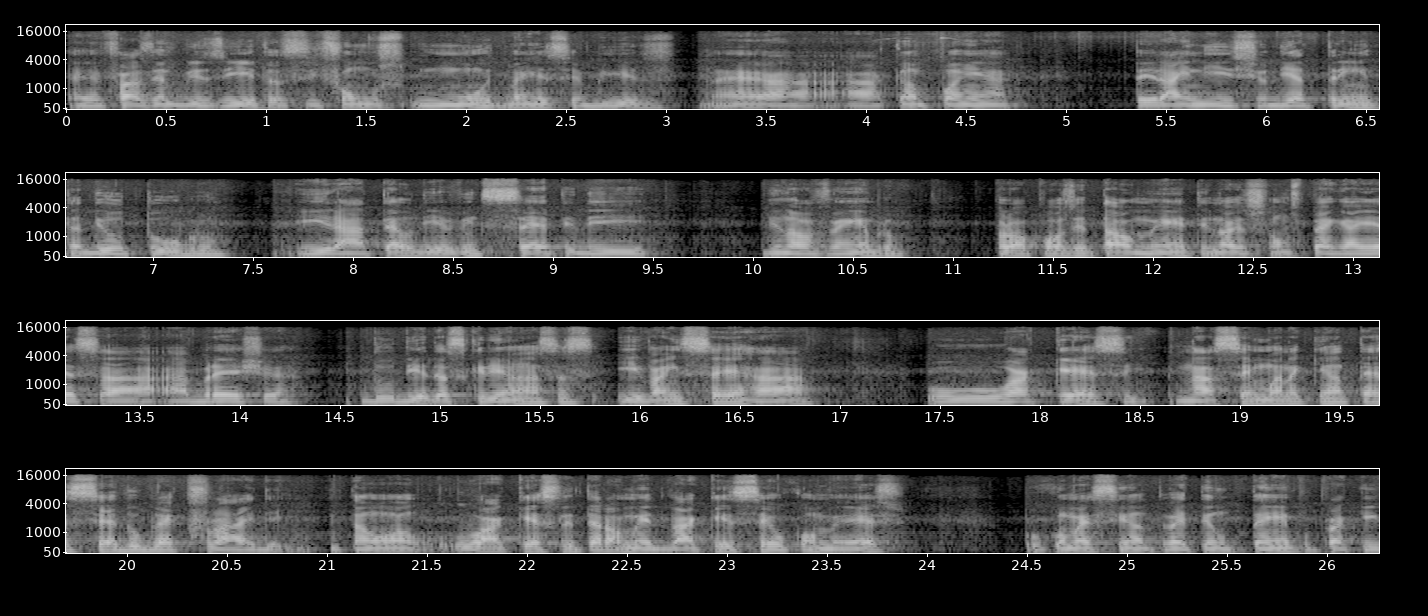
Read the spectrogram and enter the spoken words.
é, fazendo visitas e fomos muito bem recebidos. Né? A, a, campanha terá início dia 30 de outubro e irá até o dia 27 de, de novembro. Propositalmente, nós vamos pegar essa a brecha do Dia das Crianças e vai encerrar o Aquece na semana que antecede o Black Friday. Então, o Aquece literalmente vai aquecer o comércio, o comerciante vai ter um tempo para que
